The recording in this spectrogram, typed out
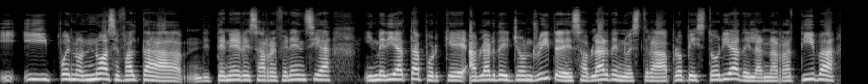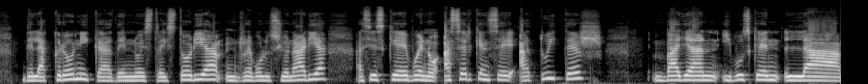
y, bueno, no hace falta tener esa referencia inmediata porque hablar de John Reed es hablar de nuestra propia historia, de la narrativa, de la crónica de nuestra historia revolucionaria. Así es que bueno, acérquense a Twitter vayan y busquen la,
